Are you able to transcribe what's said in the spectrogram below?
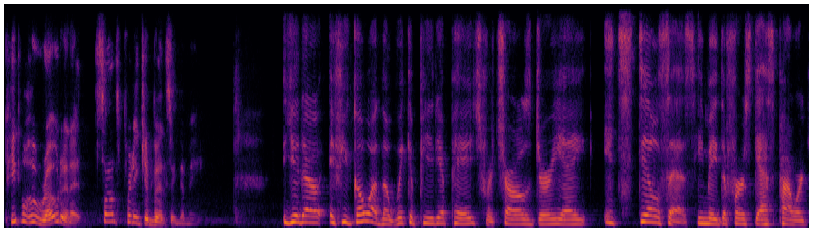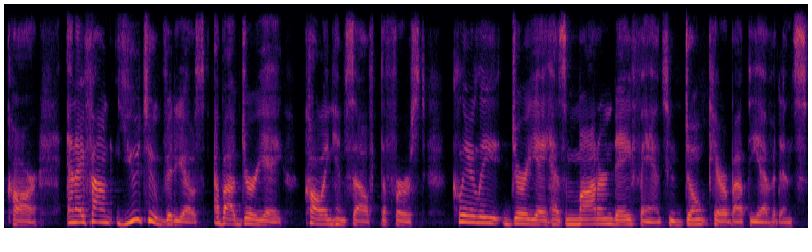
people who wrote in it. Sounds pretty convincing to me. You know, if you go on the Wikipedia page for Charles Duryea, it still says he made the first gas powered car. And I found YouTube videos about Duryea calling himself the first. Clearly, Duryea has modern day fans who don't care about the evidence.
